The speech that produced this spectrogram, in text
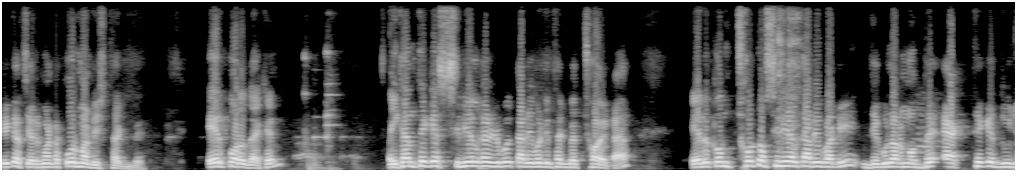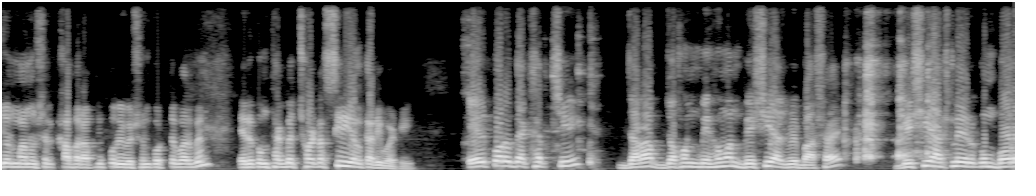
ঠিক আছে? এরকম একটা কোরমা ডিশ থাকবে। এরপরে দেখেন, এখান থেকে সিরিয়াল কারি কারিবাটি থাকবে ছয়টা। এরকম ছোট সিরিয়াল কারিবাটি যেগুলোর মধ্যে এক থেকে দুইজন মানুষের খাবার আপনি পরিবেশন করতে পারবেন, এরকম থাকবে ছয়টা সিরিয়াল কারিবাটি এরপরে দেখাচ্ছি, যারা যখন মেহমান বেশি আসবে বাসায়, বেশি আসলে এরকম বড়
